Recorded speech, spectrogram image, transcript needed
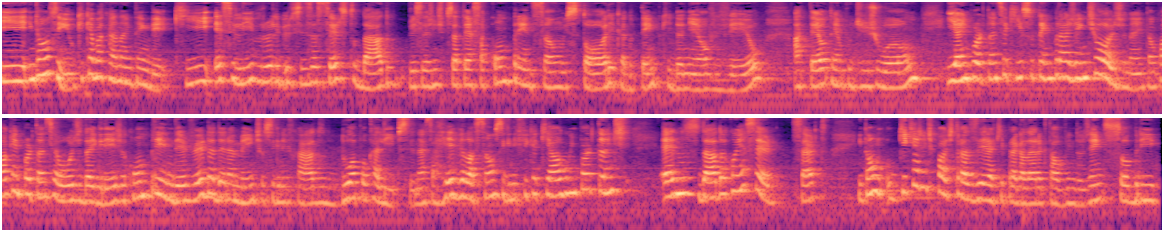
E então assim, o que, é bacana entender que esse livro ele precisa ser estudado, precisa a gente precisa ter essa compreensão histórica do tempo que Daniel viveu até o tempo de João e a importância que isso tem para a gente hoje, né? Então, qual é a importância hoje da igreja compreender verdadeiramente o significado do Apocalipse? Né? Essa revelação significa que algo importante é nos dado a conhecer, certo? Então, o que, que a gente pode trazer aqui para a galera que está ouvindo a gente sobre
